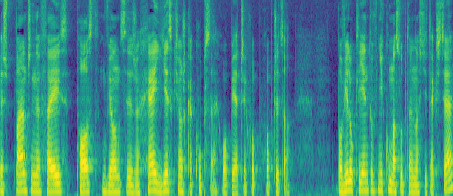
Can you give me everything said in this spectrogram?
wiesz, punch in the face post mówiący, że hej, jest książka, kupse, chłopie czy chłop, chłopczyco? Bo wielu klientów nie kuma subtelności w tekście,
